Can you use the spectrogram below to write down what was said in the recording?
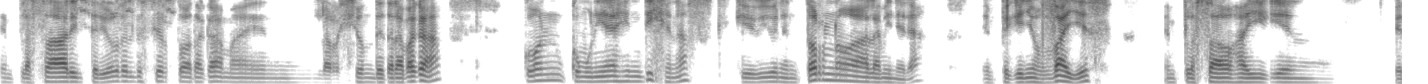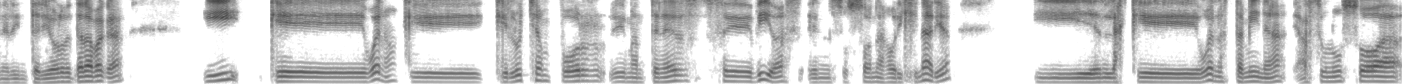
emplazada al interior del desierto de Atacama en la región de Tarapacá, con comunidades indígenas que viven en torno a la minera, en pequeños valles emplazados ahí en, el interior de Tarapacá, y que, bueno, que, que luchan por eh, mantenerse vivas en sus zonas originarias y en las que, bueno, esta mina hace un uso ah,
